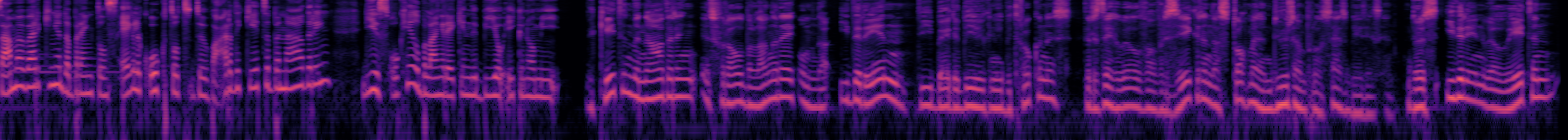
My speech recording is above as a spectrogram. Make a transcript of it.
Samenwerkingen, dat brengt ons eigenlijk ook tot de waardeketenbenadering. Die is ook heel belangrijk in de bio-economie. De ketenbenadering is vooral belangrijk omdat iedereen die bij de bio-economie betrokken is, er zich wil van verzekeren dat ze toch met een duurzaam proces bezig zijn. Dus iedereen wil weten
